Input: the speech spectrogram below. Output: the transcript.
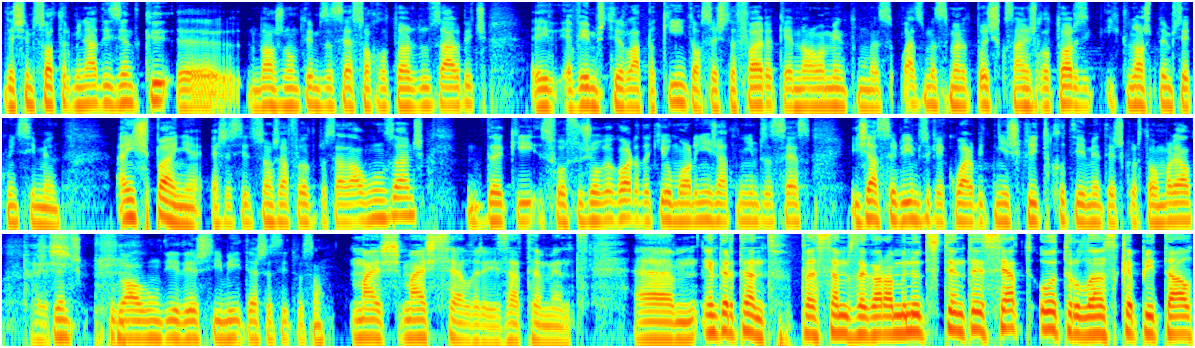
Deixem-me só terminar dizendo que uh, nós não temos acesso ao relatório dos árbitros, havemos ter lá para quinta ou sexta-feira, que é normalmente uma, quase uma semana depois que saem os relatórios e, e que nós podemos ter conhecimento. Em Espanha, esta situação já foi ultrapassada há alguns anos. Daqui, se fosse o jogo agora, daqui a uma horinha já tínhamos acesso e já sabíamos o que é que o árbitro tinha escrito relativamente a este cartão amarelo. Pois. Esperemos que Portugal um dia destes imite esta situação. Mais, mais célere, exatamente. Um, entretanto, passamos agora ao minuto 77, outro lance capital,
